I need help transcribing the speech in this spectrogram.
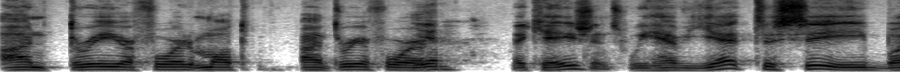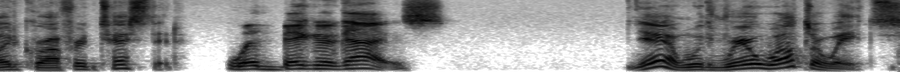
on three or four multi, on three or four Yeah. occasions. We have yet to see Bud Crawford tested. With bigger guys. Yeah, with real welterweights.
